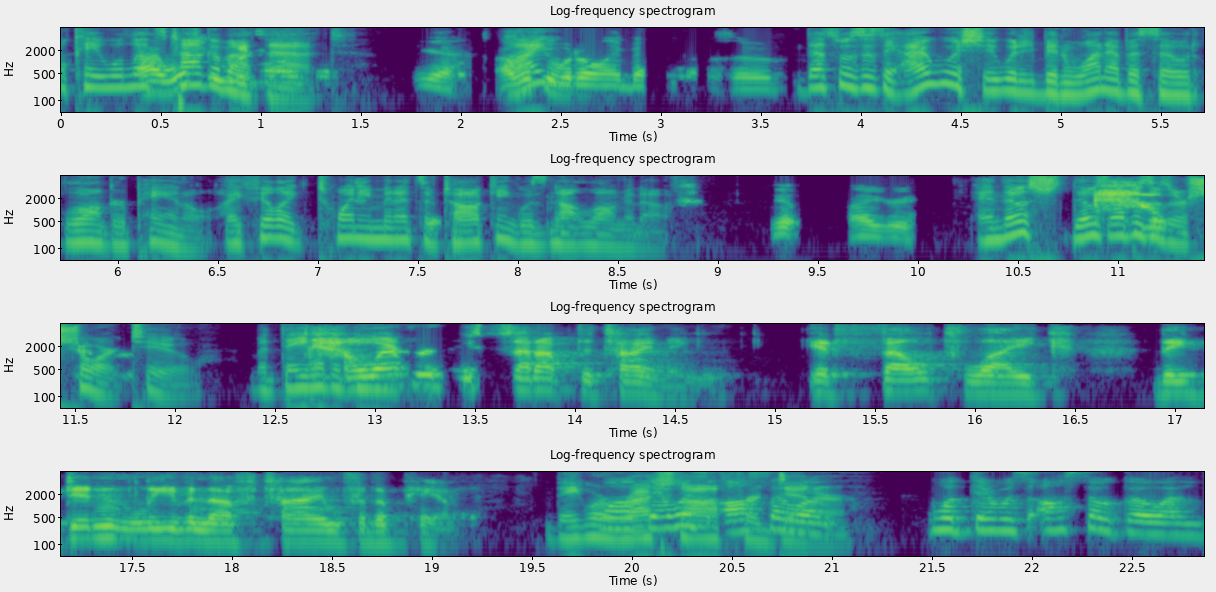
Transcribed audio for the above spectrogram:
Okay, well, let's wish talk about was all- that. yeah. I wish I- it would only been an episode. That's what I was going to say. I wish it would have been one episode longer panel. I feel like 20 minutes of talking was not long enough. Yep, I agree. And those those episodes are short, too. But they had to However, they set up the timing, it felt like they didn't leave enough time for the panel. they were Well, there rushed was off for also a- dinner. Well, there was also though a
